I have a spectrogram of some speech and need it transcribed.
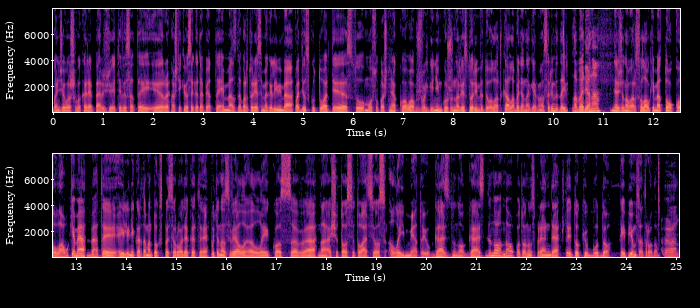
bandžiau aš vakare peržiūrėti visą tai ir aš tikiuosi, kad apie tai mes dabar turėsime galimybę padiskutuoti su mūsų pašnekovo apžvalgininku, žurnalistu Rimvidu Latka. Labadiena, gerbiamas Rimvidai. Labadiena. Nežinau, ar sulaukime to, ko laukime, bet eilinį kartą man toks pasirodė, kad Putinas vėl laiko save, na, šitos situacijos laimėtojų. Gazdino, gazdino, na, o po to nusprendė štai tokiu būdu. Kaip jums atrodo? Uh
